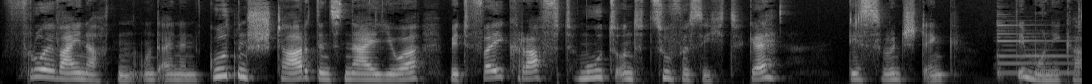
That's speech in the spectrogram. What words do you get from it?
Frohe Weihnachten und einen guten Start ins neue Jahr mit viel Kraft, Mut und Zuversicht, gell? Das wünscht denk die Monika.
